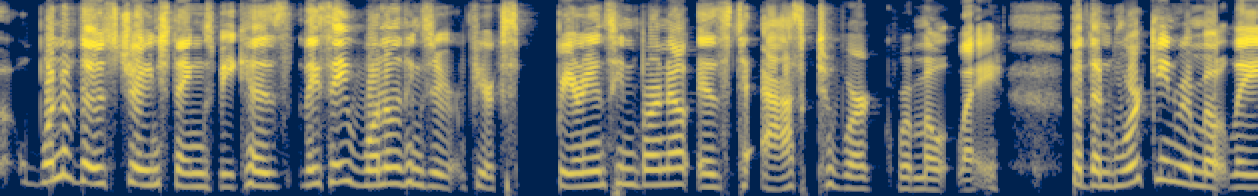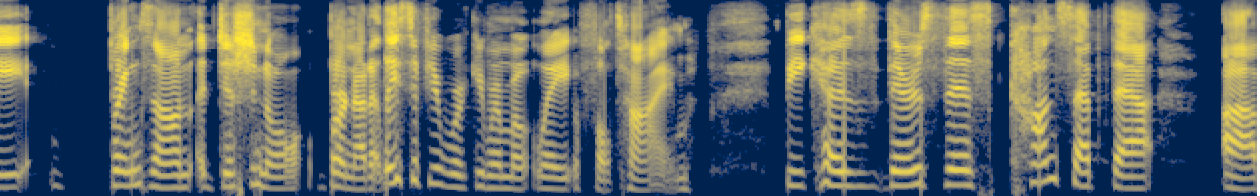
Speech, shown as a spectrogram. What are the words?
uh, one of those strange things because they say one of the things if you're experiencing burnout is to ask to work remotely, but then working remotely brings on additional burnout, at least if you're working remotely full time, because there's this concept that uh,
